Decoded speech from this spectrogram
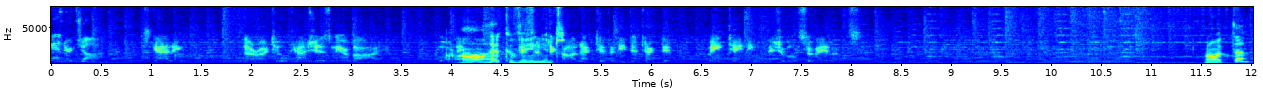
energon. Scanning. There are two caches nearby. Warning. Oh, how convenient. Decepticon activity detected. Maintaining visual surveillance. Right then.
